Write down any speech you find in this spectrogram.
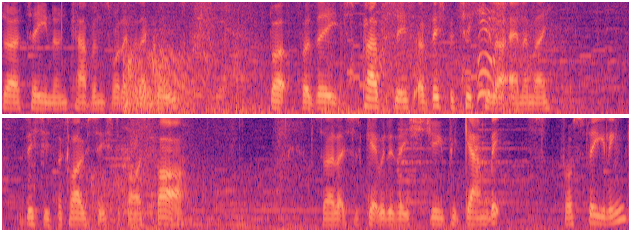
the and caverns, whatever they're called. But for the purposes of this particular enemy, this is the closest by far. So let's just get rid of these stupid gambits for stealing.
